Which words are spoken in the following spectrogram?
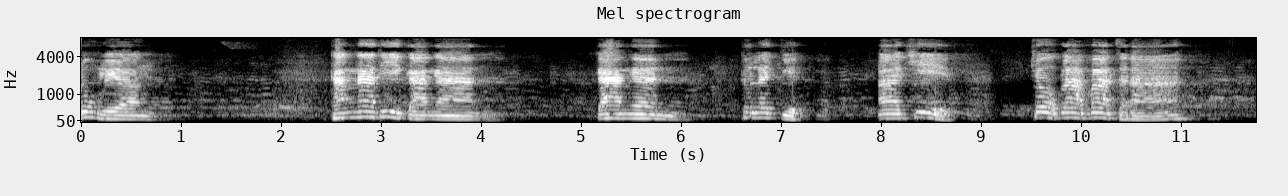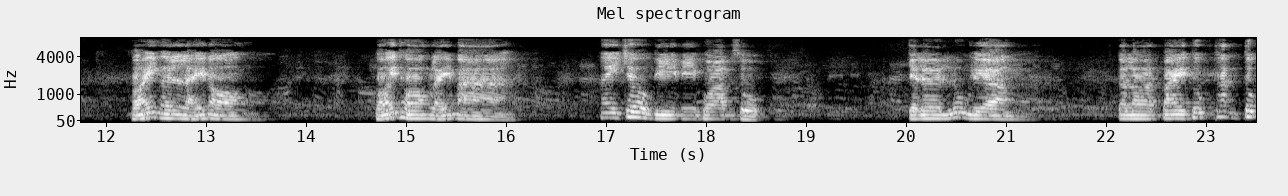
รุ่งเรือง ทั้งหน้าที่การงาน การเงิน ธุรกิจ อาชีพ โชคลาภวาสนา ขอให้เงินไหลนอง ขอให้ทองไหลมา ให้โชคดีมีความสุข เจริญรุ่งเรือง ตลอดไปทุกท่านทุก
